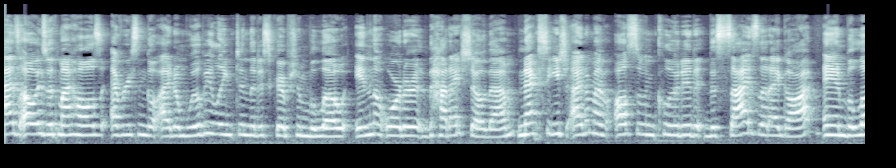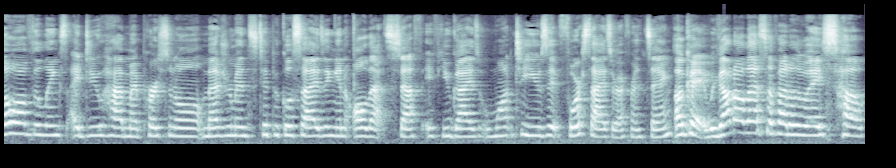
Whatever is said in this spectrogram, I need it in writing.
As always with my hauls, every single item will be linked in the description below in the order that I show them. Next to each item, I've also included the size that I got, and below all of the links, I do have my personal measurements, typical sizing, and all that stuff if you guys want to use it for size referencing. Okay, we got all that stuff out of the way, so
